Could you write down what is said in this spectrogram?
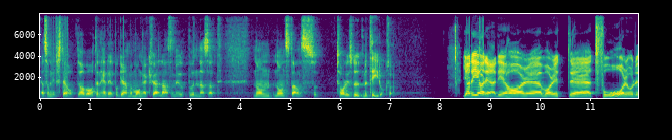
ja, som ni förstår, det har varit en hel del program och många kvällar som är uppbundna. Så att någon, någonstans så tar det slut med tid också. Ja, det gör det. Det har eh, varit eh, två år och det,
